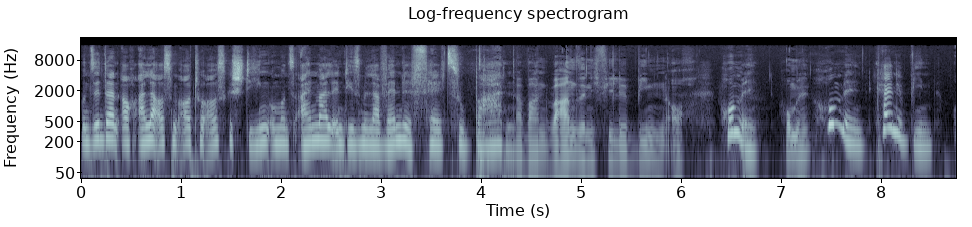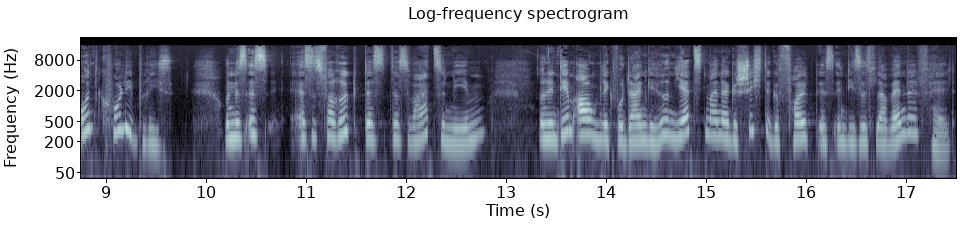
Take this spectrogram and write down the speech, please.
und sind dann auch alle aus dem Auto ausgestiegen, um uns einmal in diesem Lavendelfeld zu baden. da waren wahnsinnig viele Bienen auch. Hummeln. Hummeln. Hummeln, keine Bienen und Kolibris. Und es ist, es ist verrückt, das, das wahrzunehmen. Und in dem Augenblick, wo dein Gehirn jetzt meiner Geschichte gefolgt ist in dieses Lavendelfeld,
